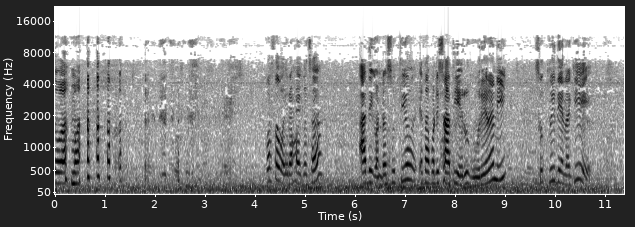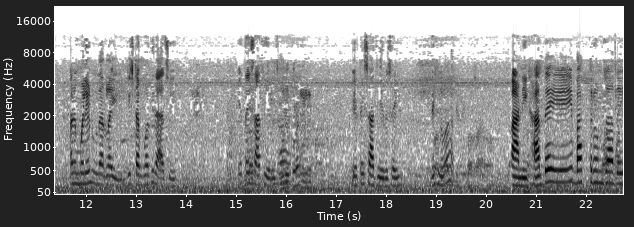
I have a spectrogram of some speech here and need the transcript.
दोहामा? कस्तो भइरहेको छ? आधी घन्टा सुत्यो यतापट्टि साथीहरू घुरेर नि सुत्नै दिएन कि? अनि मैले पनि उनीहरूलाई डिस्टर्ब गरिदिइरहेको छु। यतै साथीहरू छ। यतै साथीहरू छ है। देख्नुभयो पानी खाँदै बाथरुम जाँदै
